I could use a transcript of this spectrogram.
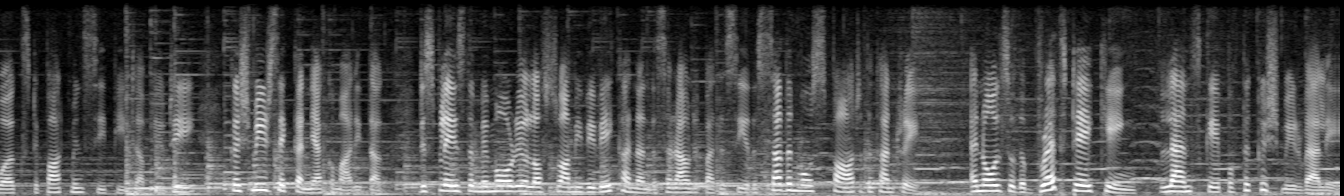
Works Department CPWD, Kashmir se Kanyakumari tak, displays the memorial of Swami Vivekananda surrounded by the sea the southernmost part of the country and also the breathtaking landscape of the Kashmir Valley.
